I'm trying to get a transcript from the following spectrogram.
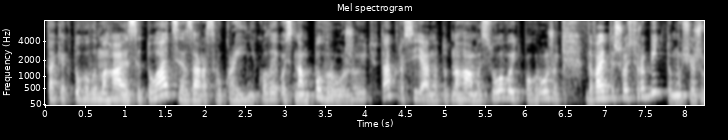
так, як того вимагає ситуація зараз в Україні, коли ось нам погрожують. Так, росіяни тут ногами совують, погрожують. Давайте щось робіть, тому що ж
